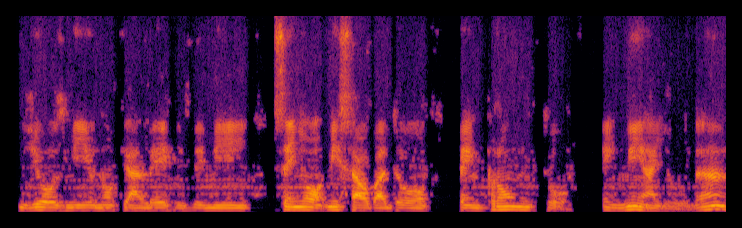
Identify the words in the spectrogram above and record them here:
Deus mío, não te alejes de mim. Senhor, mi Salvador, bem pronto em minha ajuda.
